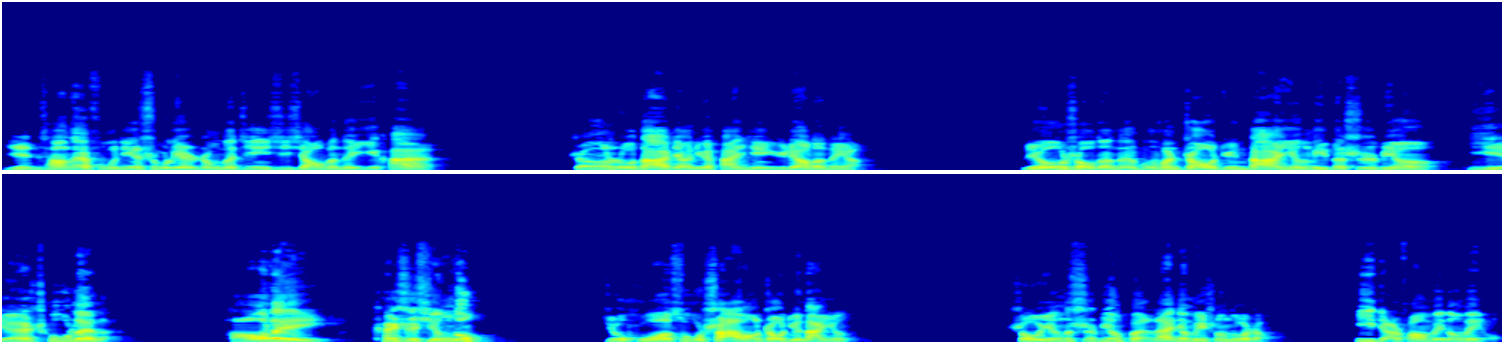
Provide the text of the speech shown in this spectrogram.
隐藏在附近树林中的晋西小分队一看，正如大将军韩信预料的那样，留守的那部分赵军大营里的士兵也出来了。好嘞，开始行动，就火速杀往赵军大营。守营的士兵本来就没剩多少，一点防备都没有，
